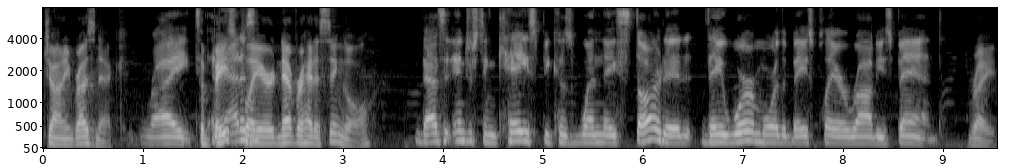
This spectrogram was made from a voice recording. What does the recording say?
Johnny Rzeznik. Right. The bass player never had a single. That's an interesting case because when they started, they were more the bass player Robbie's band. Right.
